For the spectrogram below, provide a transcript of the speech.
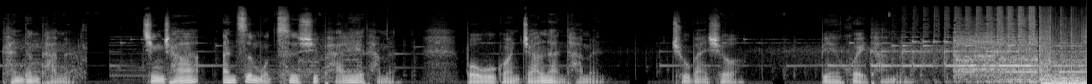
刊登它们，警察按字母次序排列它们，博物馆展览它们，出版社编绘它们。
